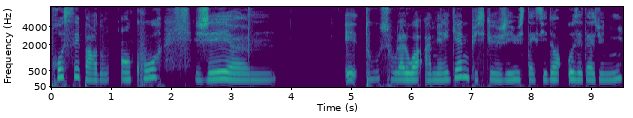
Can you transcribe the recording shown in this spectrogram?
procès pardon, en cours. J'ai et tout sous la loi américaine puisque j'ai eu cet accident aux États-Unis.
